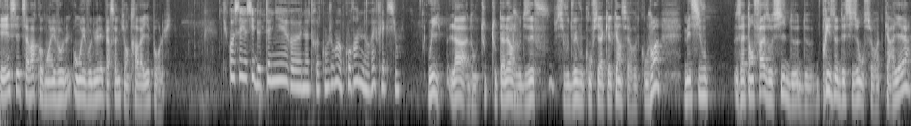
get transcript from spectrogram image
et essayez de savoir comment ont évolué les personnes qui ont travaillé pour lui. Tu conseilles aussi de tenir euh, notre conjoint au courant de nos réflexions. Oui, là, donc tout, à l'heure, je vous disais, si vous devez vous confier à quelqu'un, c'est à votre conjoint. Mais si vous êtes en phase aussi de, de, prise de décision sur votre carrière,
